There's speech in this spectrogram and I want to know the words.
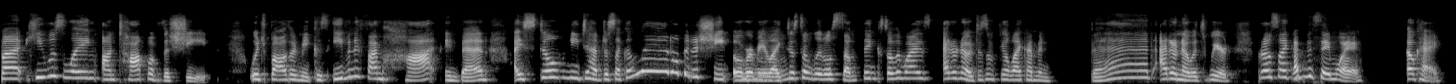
But he was laying on top of the sheet, which bothered me because even if I'm hot in bed, I still need to have just like a little bit of sheet over me, like Mhm. just a little something. Because otherwise, I don't know, it doesn't feel like I'm in bed. I don't know. It's weird. But I was like, I'm the same way. Okay.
